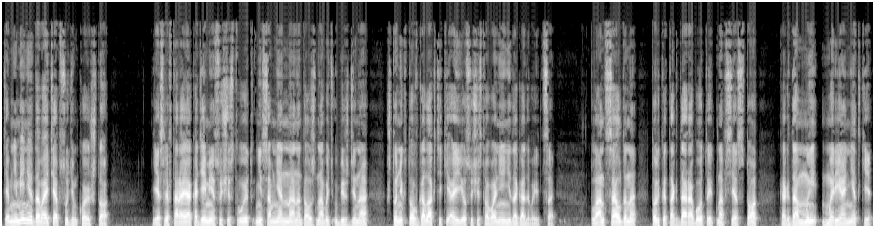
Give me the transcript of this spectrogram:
Тем не менее, давайте обсудим кое-что. Если Вторая Академия существует, несомненно, она должна быть убеждена, что никто в галактике о ее существовании не догадывается. План Селдона – только тогда работает на все сто, когда мы, марионетки,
